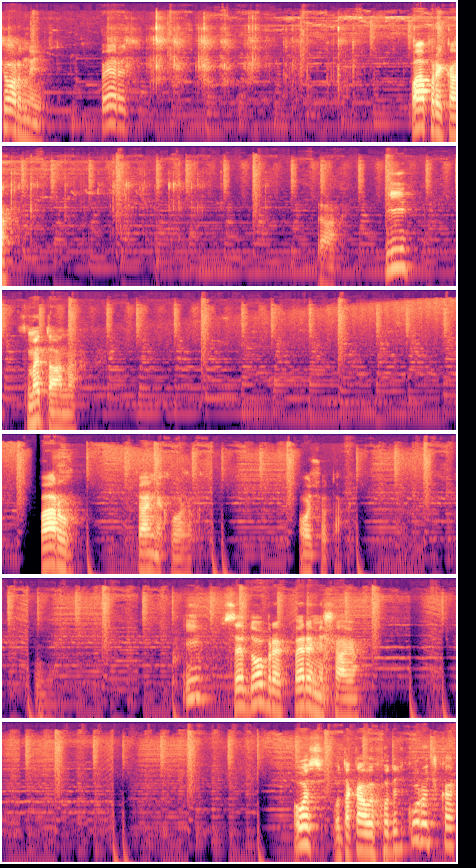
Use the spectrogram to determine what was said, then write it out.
чорний перець, паприка. Так. І сметана. Пару чайних ложок. Ось отак. І все добре перемішаю. Ось отака виходить курочка.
